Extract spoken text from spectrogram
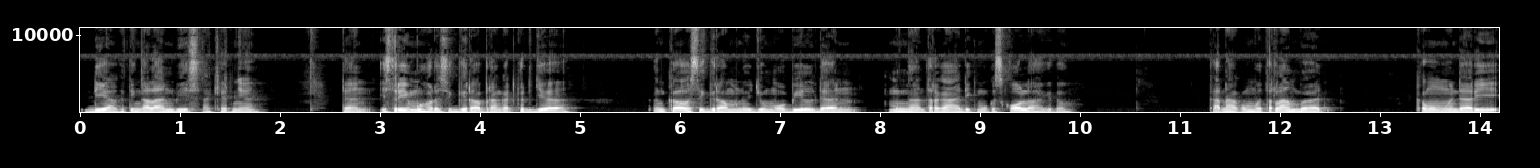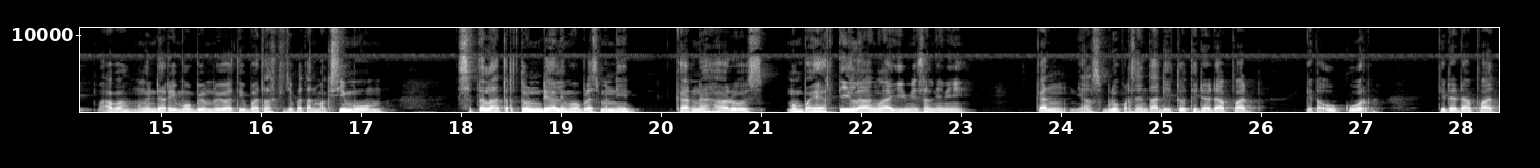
dia ketinggalan bis akhirnya. Dan istrimu harus segera berangkat kerja. Engkau segera menuju mobil dan mengantarkan adikmu ke sekolah gitu. Karena kamu terlambat, kamu mengendari apa mengendari mobil melewati batas kecepatan maksimum. Setelah tertunda 15 menit karena harus membayar tilang lagi misalnya nih. Kan yang 10% tadi itu tidak dapat kita ukur tidak dapat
